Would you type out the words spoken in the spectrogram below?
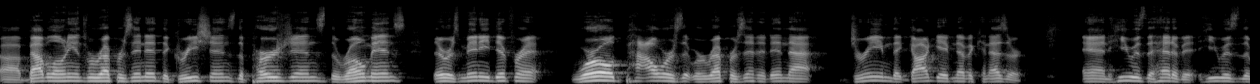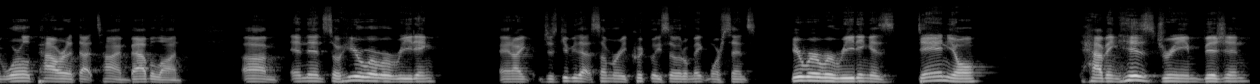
uh, Babylonians were represented, the Grecians, the Persians, the Romans. There was many different world powers that were represented in that dream that God gave Nebuchadnezzar. And he was the head of it. He was the world power at that time, Babylon. Um, and then, so here where we're reading, and I just give you that summary quickly so it'll make more sense. Here where we're reading is Daniel having his dream vision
